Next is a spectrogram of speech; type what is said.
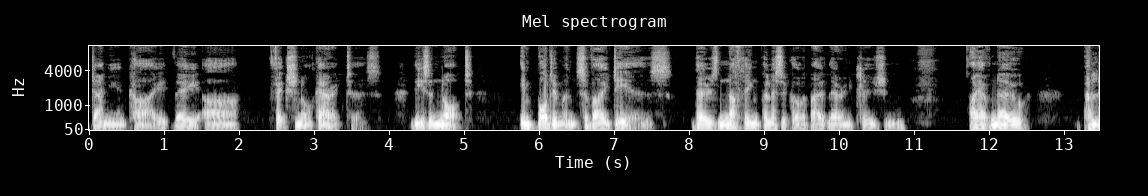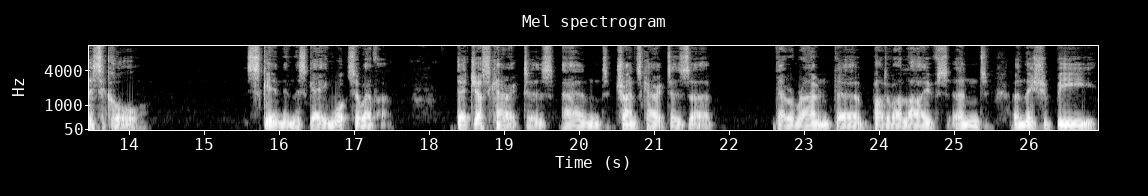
Danny and Kai, they are fictional characters. These are not embodiments of ideas. There is nothing political about their inclusion. I have no political skin in this game whatsoever. They're just characters, and trans characters, uh, they're around, they're part of our lives, and and they should be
